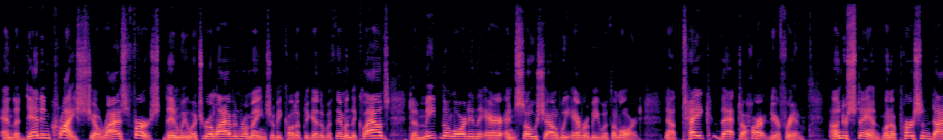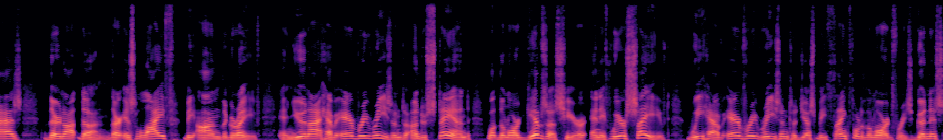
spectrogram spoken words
and the dead in Christ shall rise first. Then we which are alive and remain shall be caught up together with them in the clouds to meet the Lord in the air, and so shall we ever be with the Lord. Now take that to heart, dear friend. Understand when a person dies, they're not done. There is life beyond the grave. And you and I have every reason to understand what the Lord gives us here. And if we are saved, We have every reason to just be thankful to the Lord for His goodness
